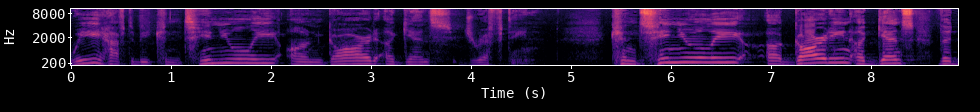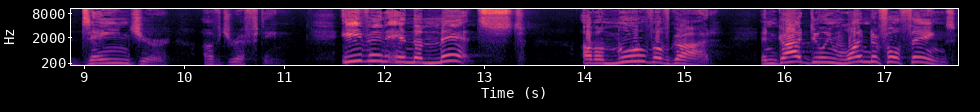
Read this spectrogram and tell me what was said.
We have to be continually on guard against drifting, continually uh, guarding against the danger of drifting. Even in the midst of a move of God, and God doing wonderful things,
